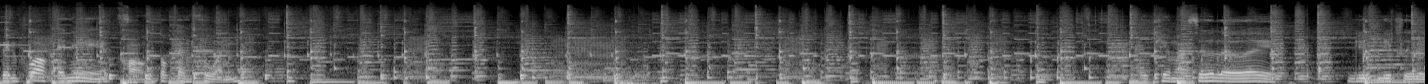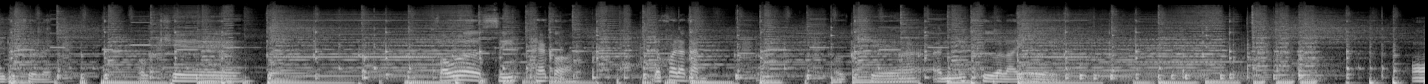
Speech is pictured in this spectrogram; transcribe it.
เป็นพวกไอ้นี่ของตกแต่งสวน โอเคมาซื้อเลย รีบรีบซื้อเลยรีบซื้อเลย โอเค flower seed pack เหรอเดี๋ยวค่อยแล้วกัน โอเค อันนี้คืออะไรเอ่ย อ๋อ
